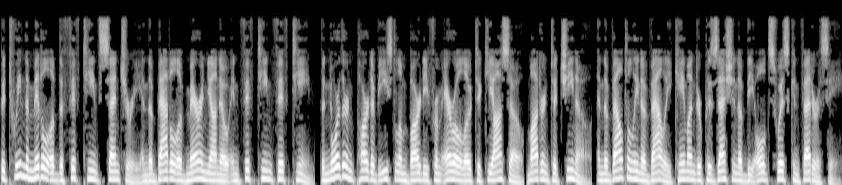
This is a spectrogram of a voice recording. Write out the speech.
Between the middle of the 15th century and the Battle of Marignano in 1515, the northern part of East Lombardy from Airolo to Chiasso modern Ticino, and the Valtellina Valley came under possession of the Old Swiss Confederacy.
